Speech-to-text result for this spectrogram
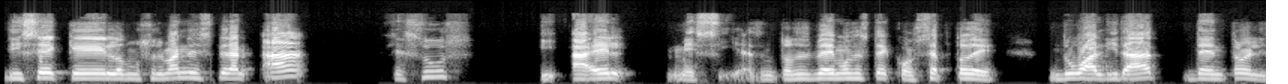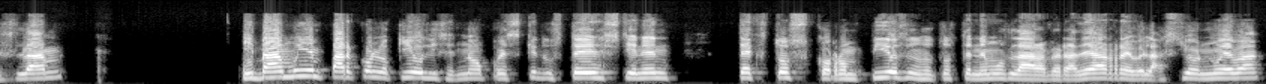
dice que los musulmanes esperan a Jesús y a el Mesías. Entonces vemos este concepto de dualidad dentro del Islam y va muy en par con lo que ellos dicen, no, pues que ustedes tienen textos corrompidos y nosotros tenemos la verdadera revelación nueva.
